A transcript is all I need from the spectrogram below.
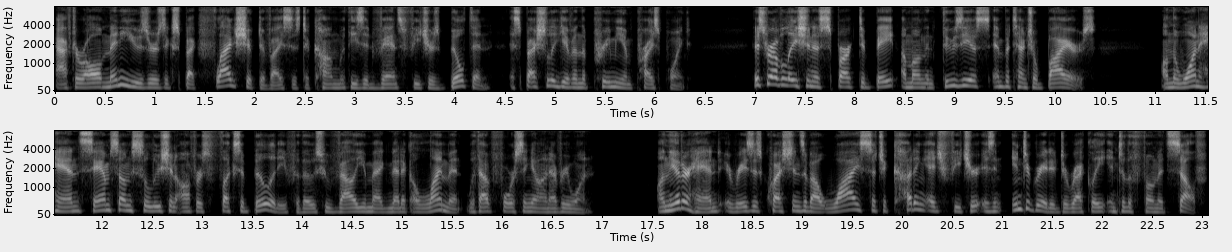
After all, many users expect flagship devices to come with these advanced features built in, especially given the premium price point. This revelation has sparked debate among enthusiasts and potential buyers. On the one hand, Samsung's solution offers flexibility for those who value magnetic alignment without forcing it on everyone. On the other hand, it raises questions about why such a cutting-edge feature isn't integrated directly into the phone itself.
